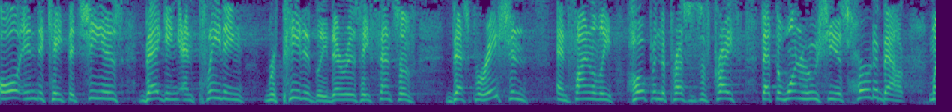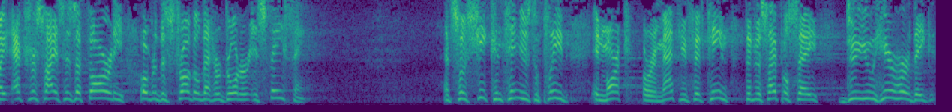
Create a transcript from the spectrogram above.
all indicate that she is begging and pleading repeatedly. There is a sense of desperation and finally hope in the presence of Christ that the one who she has heard about might exercise his authority over the struggle that her daughter is facing. And so she continues to plead in Mark or in Matthew 15. The disciples say, do you hear her? They,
